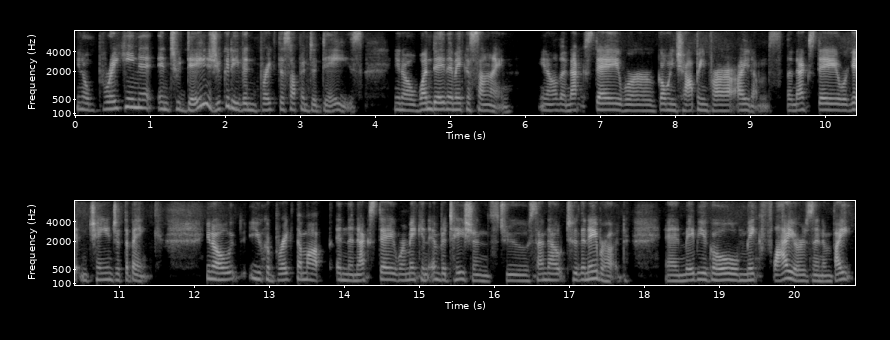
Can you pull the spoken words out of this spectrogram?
You know, breaking it into days. You could even break this up into days. You know, one day they make a sign. You know, the next day we're going shopping for our items. The next day we're getting change at the bank. You know, you could break them up. And the next day we're making invitations to send out to the neighborhood. And maybe you go make flyers and invite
